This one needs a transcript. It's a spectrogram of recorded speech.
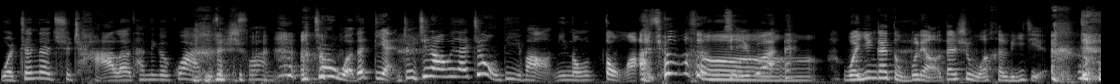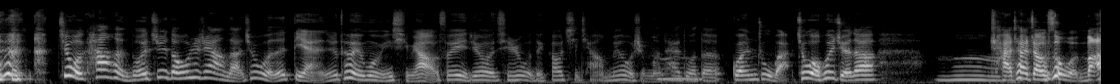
我真的去查了他那个卦是怎么 算的，就是我的点就经常会在这种地方，你能懂吗？就很奇怪。我应该懂不了，但是我很理解。就我看很多剧都是这样的，就是我的点就特别莫名其妙，所以就其实我对高启强没有什么太多的关注吧。就我会觉得，查查张颂文吧。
